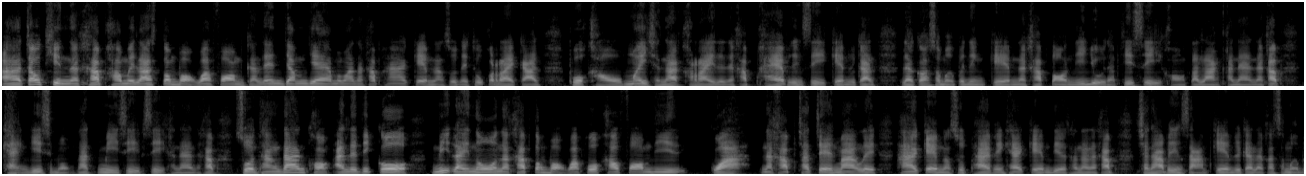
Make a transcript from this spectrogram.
อาเจ้าถิ่นนะครับพาเมรัสต้องบอกว่าฟอร์มการเล่นย่ำแย่มากๆนะครับ 5 เกมหลังสุดในทุกรายการ พวกเขาไม่ชนะใครเลยนะครับ แพ้ไปถึง 4 เกมด้วยกัน แล้วก็เสมอไป 1 เกมนะครับ ตอนนี้อยู่อันดับที่ 4 ของตารางคะแนนนะครับ แข่ง 26 นัด มี 44 คะแนนนะครับ ส่วนทางด้านของแอตเลติโกมิไลโนนะครับ ต้องบอกว่าพวกเขาฟอร์มดี กว่านะครับชัดเจนมากเลย 5 เกมหลังสุดแพ้เพียงแค่เกมเดียวเท่านั้นนะครับชนะไปถึง 3 เกมด้วยกันแล้วก็เสมอไป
